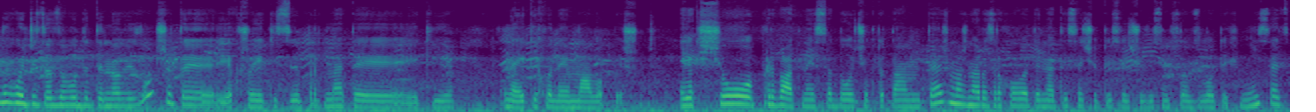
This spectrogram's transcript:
Не хочеться заводити нові зошити, якщо якісь предмети, які, на яких вони мало пишуть. Якщо приватний садочок, то там теж можна розраховувати на 1000-1800 злотих в місяць,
